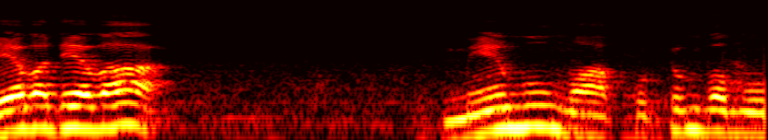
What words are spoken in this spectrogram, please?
దేవదేవా మేము మా కుటుంబము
